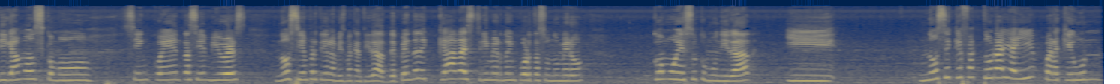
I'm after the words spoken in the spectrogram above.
digamos como 50, 100 viewers, no siempre tienen la misma cantidad. Depende de cada streamer, no importa su número, cómo es su comunidad y no sé qué factor hay ahí para que un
